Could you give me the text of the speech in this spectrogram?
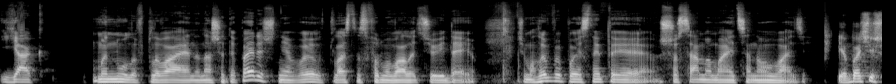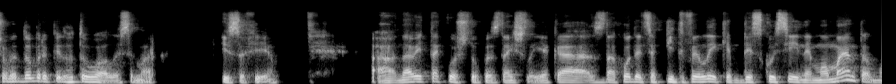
як. Минуле впливає на наше теперішнє, ви власне сформували цю ідею. Чи могли б ви пояснити, що саме мається на увазі? Я бачу, що ви добре підготувалися, Марк і Софія. А навіть таку штуку знайшли, яка знаходиться під великим дискусійним моментом.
